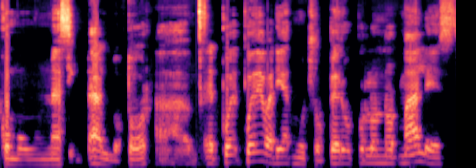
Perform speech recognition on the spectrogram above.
como una cita al doctor. Eh, puede, variar mucho, pero por lo normal es,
